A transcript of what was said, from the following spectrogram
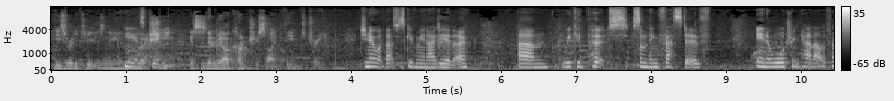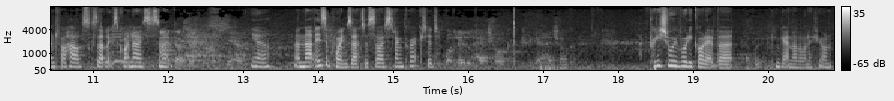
He's really cute, isn't he? And He is cute. sheep. This is going to be our countryside themed tree. Do you know what? That's just given me an idea though. Um, we could put something festive in a watering can out the front of our house because that looks quite nice, doesn't That it? does look nice, yeah. Yeah. And that is a poinsettia, so I stand corrected. We've got a little hedgehog. Should we get a hedgehog? I'm pretty sure we've already got it, but Have we? you can get another one if you want.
